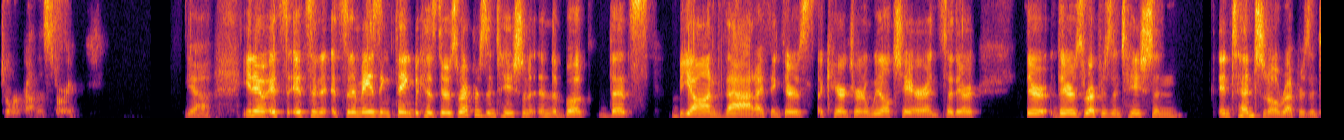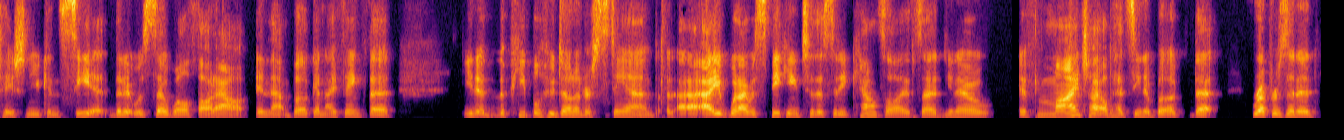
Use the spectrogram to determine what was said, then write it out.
to work on this story. Yeah, you know, it's it's an it's an amazing thing because there's representation in the book that's beyond that. I think there's a character in a wheelchair, and so there there there's representation intentional representation you can see it that it was so well thought out in that book. And i think that you know the people who don't understand I, I when i was speaking to the city council i said you know if my child had seen a book that represented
